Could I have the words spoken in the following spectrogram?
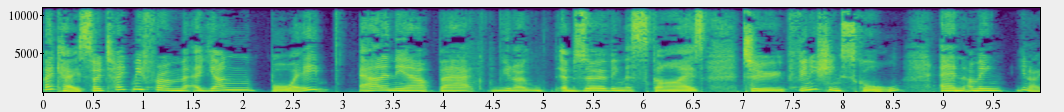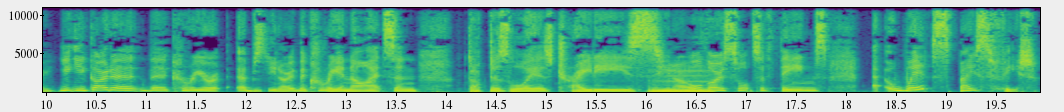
Okay, so take me from a young boy out in the outback, you know, observing the skies to finishing school. And I mean, you know, you, you go to the career, you know, the career nights and doctors, lawyers, tradies, you know, all those sorts of things. Uh, Where does space fit?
